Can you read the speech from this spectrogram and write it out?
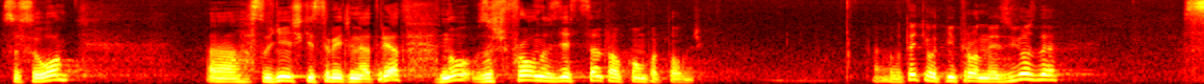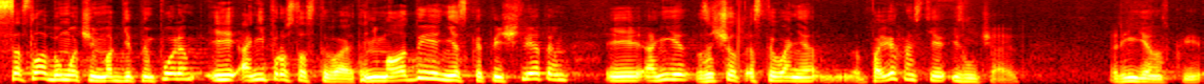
ССО, э, студенческий строительный отряд, но зашифровано здесь Central Compact Object. Вот эти вот нейтронные звезды – со слабым очень магнитным полем, и они просто остывают. Они молодые, несколько тысяч лет им, и они за счет остывания поверхности излучают рентгеновские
